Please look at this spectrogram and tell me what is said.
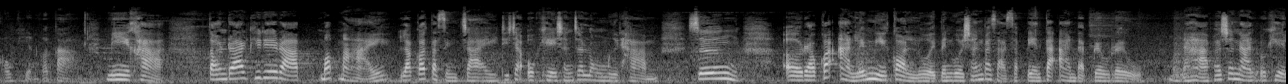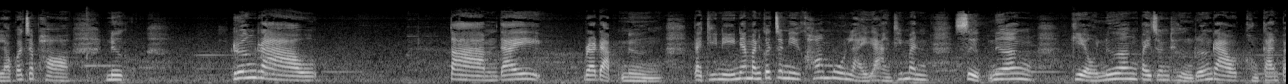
เขาเขียนก็ตาม มีค่ะ ตอนแรกที่ได้รับมอบหมายแล้วก็ตัดสินใจที่จะโอเค ฉันจะลงมือทำซึ่งเเราก็อ่านเล่มนี้ก่อนเลย เป็นเวอร์ชันภาษาสเปนแต่อ่านแบบเร็วๆนะคะเพราะฉะนั้นโอเคเราก็จะพอนึกเรื่องราวตามได้ ระดับหนึ่ง แต่ทีนี้เนี่ยมันก็จะมีข้อมูลหลายอย่างที่มันสืบเนื่องเกี่ยวเนื่องไปจนถึงเรื่องราวของการป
